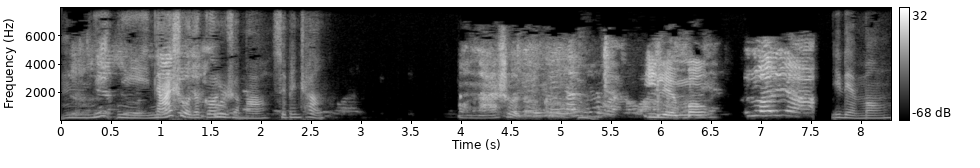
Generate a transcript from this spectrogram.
嗯，你你拿手的歌是什么？随便唱。我拿手的歌，一脸懵。一脸懵。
